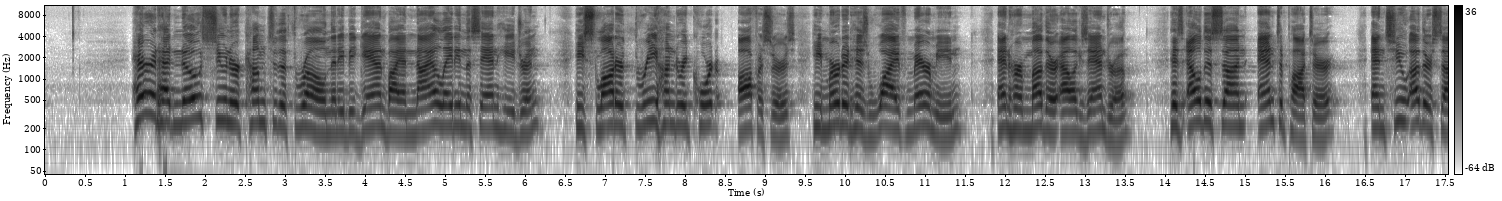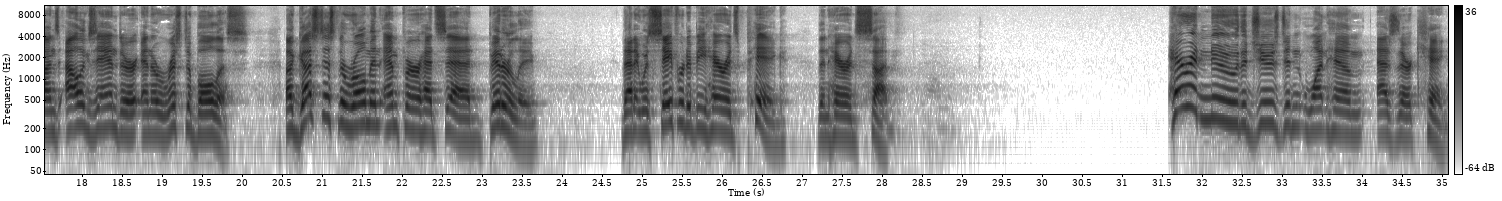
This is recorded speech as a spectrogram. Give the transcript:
Herod had no sooner come to the throne than he began by annihilating the Sanhedrin. He slaughtered 300 court officers. He murdered his wife, Mariamne, and her mother, Alexandra, his eldest son, Antipater, and two other sons, Alexander and Aristobulus. Augustus, the Roman emperor, had said bitterly that it was safer to be Herod's pig than Herod's son. Herod knew the Jews didn't want him as their king.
